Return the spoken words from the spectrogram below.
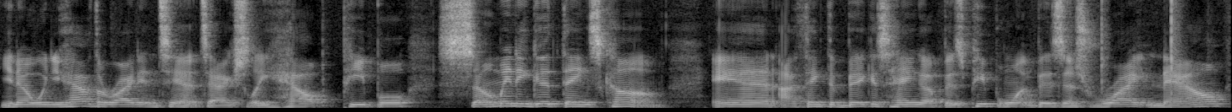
You know, when you have the right intent to actually help people, so many good things come. And I think the biggest hangup is people want business right now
